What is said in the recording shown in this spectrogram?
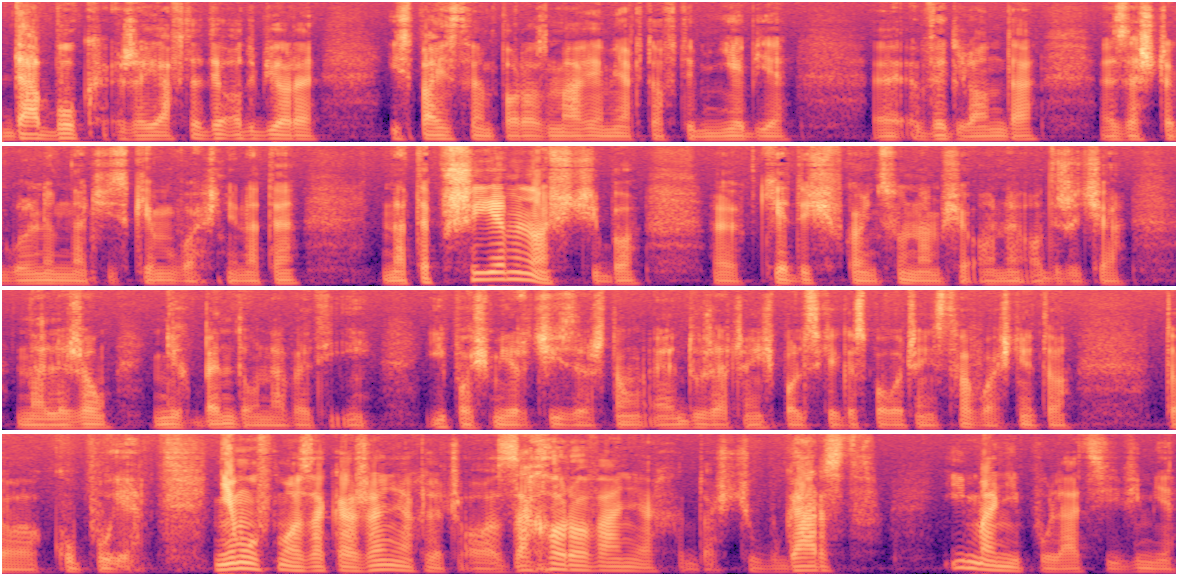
da Bóg, że ja wtedy odbiorę i z Państwem porozmawiam, jak to w tym niebie e, wygląda, ze szczególnym naciskiem właśnie na te, na te przyjemności, bo e, kiedyś w końcu nam się one od życia należą, niech będą nawet i, i po śmierci. Zresztą duża część polskiego społeczeństwa właśnie to, to kupuje. Nie mówmy o zakażeniach, lecz o zachorowaniach, dość łgarstw i manipulacji w imię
